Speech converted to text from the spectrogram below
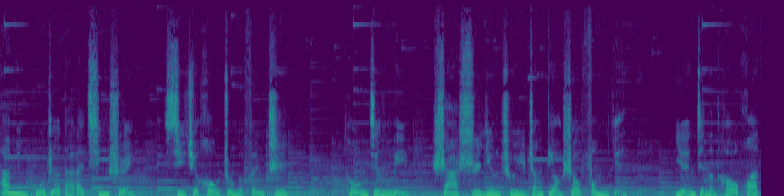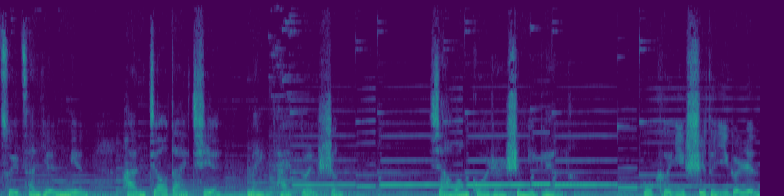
他命仆者打来清水。洗去厚重的粉脂，铜镜里霎时映出一张吊梢凤眼，眼睑的桃花璀璨延绵，含娇带怯，媚态顿生。夏王果然是迷恋了，不可一世的一个人，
